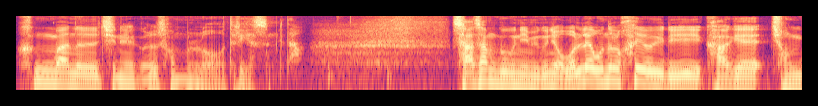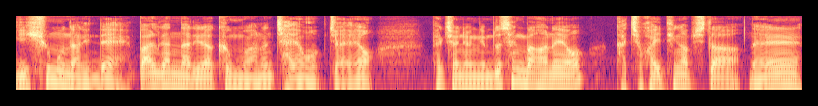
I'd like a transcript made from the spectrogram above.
흑마늘 진액을 선물로 드리겠습니다. 4399님이군요. 원래 오늘 화요일이 가게 정기 휴무 날인데 빨간 날이라 근무하는 자영업자예요. 백천형 님도 생방하네요. 같이 화이팅 합시다. 네.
